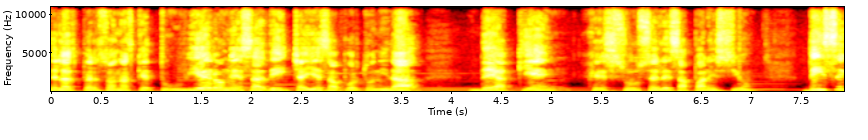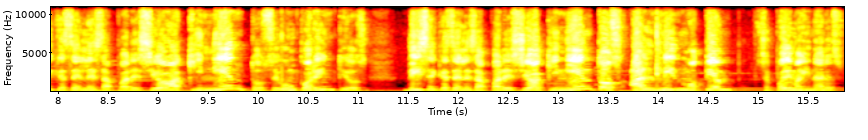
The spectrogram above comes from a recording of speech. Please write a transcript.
de las personas que tuvieron esa dicha y esa oportunidad de a quien Jesús se les apareció. Dice que se les apareció a 500, según Corintios. Dice que se les apareció a 500 al mismo tiempo. ¿Se puede imaginar eso?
